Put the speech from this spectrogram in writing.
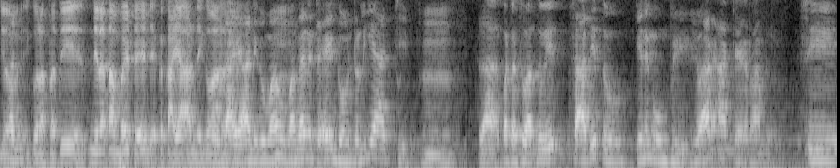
Ya, iku lah berarti nilai tambahnya deh, deh kekayaan iku mah. kekayaan iku mau, makanya dek gondol iki ajib. Hmm. Lah pada suatu saat itu kene ngombe, yo arek akeh rame. Si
